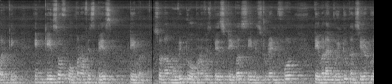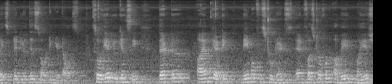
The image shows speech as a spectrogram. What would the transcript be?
working in case of OpenOffice base table so now moving to OpenOffice base table same student info table I'm going to consider to explain you this sorting data also so here you can see that uh, I am getting name of students and first of all Abhay, Mahesh,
